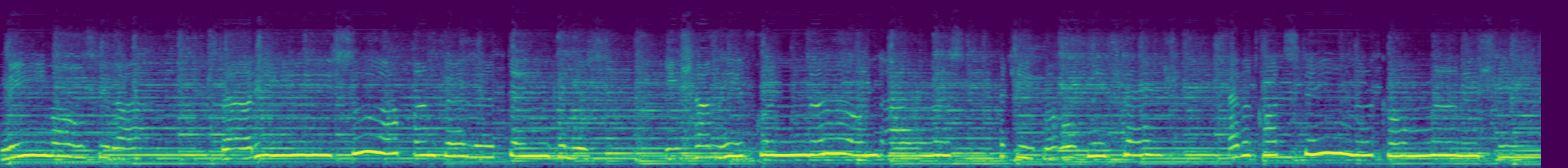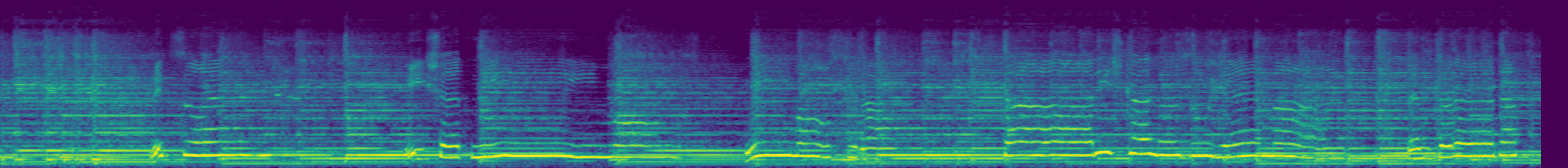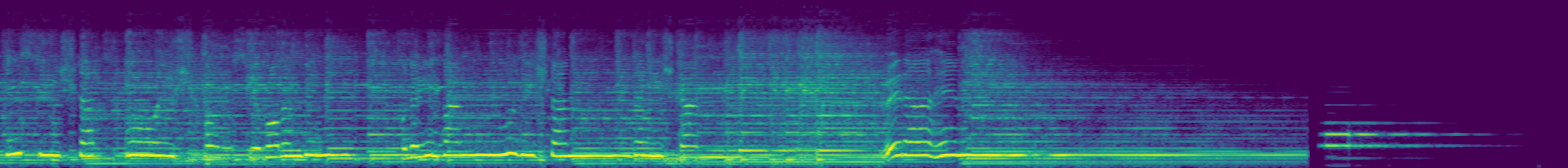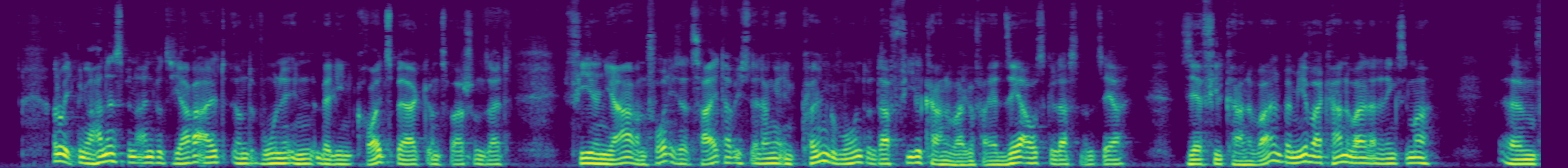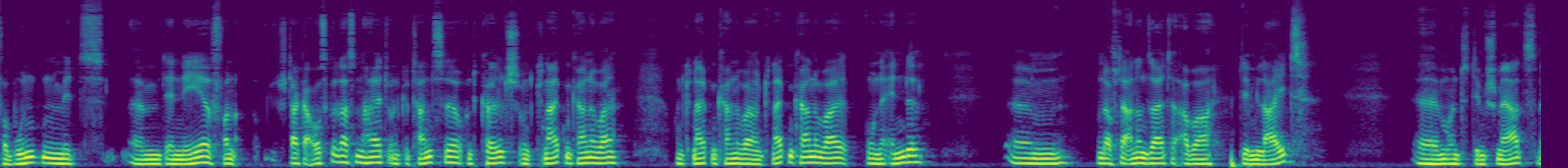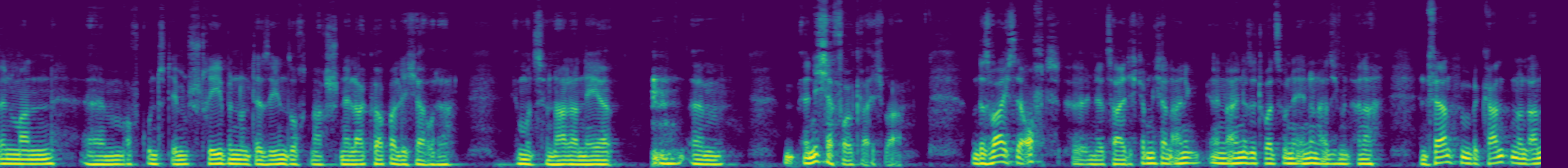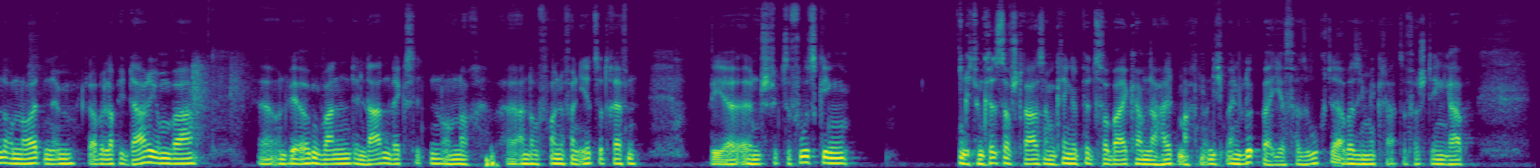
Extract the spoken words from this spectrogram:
niemals gedacht, dass ich so auf an Quelle denken muss. Ich han hier Freunde und alles, es geht mir auch nicht schlecht, aber trotzdem bekomme Ich hätte niemals, niemals gedacht, dass ich קלו so ימה, denn Karada ist die Stadt, wo ich groß geworden bin, und irgendwann muss ich dann Hallo, ich bin Johannes, bin 41 Jahre alt und wohne in Berlin-Kreuzberg und zwar schon seit vielen Jahren. Vor dieser Zeit habe ich sehr lange in Köln gewohnt und da viel Karneval gefeiert. Sehr ausgelassen und sehr, sehr viel Karneval. Und bei mir war Karneval allerdings immer ähm, verbunden mit ähm, der Nähe von starker Ausgelassenheit und Getanze und Kölsch und Kneipenkarneval und Kneipenkarneval und Kneipenkarneval ohne Ende. Ähm, und auf der anderen Seite aber dem Leid ähm, und dem Schmerz, wenn man ähm, aufgrund dem Streben und der Sehnsucht nach schneller körperlicher oder emotionaler Nähe ähm, nicht erfolgreich war. Und das war ich sehr oft äh, in der Zeit. Ich kann mich an eine, an eine Situation erinnern, als ich mit einer entfernten Bekannten und anderen Leuten im, glaube, Lapidarium war äh, und wir irgendwann den Laden wechselten, um noch äh, andere Freunde von ihr zu treffen. Wir ein Stück zu Fuß gingen Richtung Christophstraße am Klingelpütz vorbeikamen, da Halt machten und ich mein Glück bei ihr versuchte, aber sie mir klar zu verstehen gab,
